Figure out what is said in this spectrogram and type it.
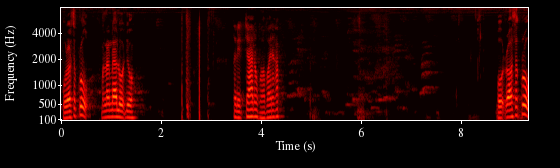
ผมรอสักครู่มันกำลังดาวน์โหลดอยู่ตเน็ตจ้าต้องขอไปนะครับโปรดรอสักครู่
